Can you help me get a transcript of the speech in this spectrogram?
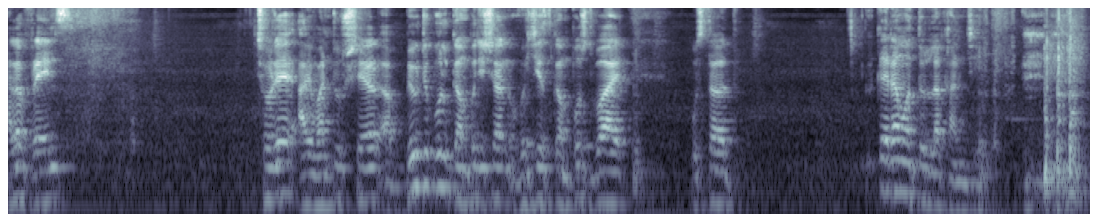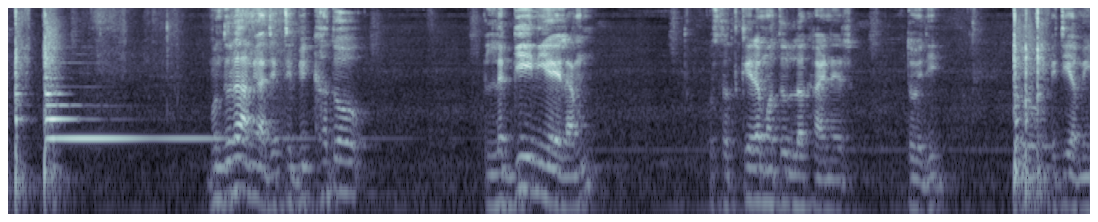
Hello, friends. Today, I want to share a beautiful composition which is composed by Ustad কেরামতুল্লাহ খানজি বন্ধুরা, আমি আজ একটি বিখ্যাত লগি নিয়ে এলাম উস্তাদ কেরামতুল্লাহ খানের তৈরি। তো এটি আমি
